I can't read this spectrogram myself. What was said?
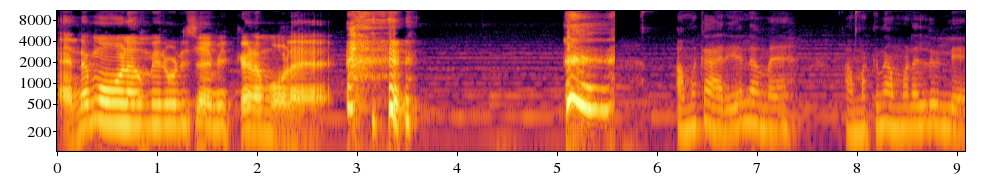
എന്റെ മോളെ അമ്മേനോട് ക്ഷമിക്കണം മോളെ. അമ്മ കരയല്ല അമ്മേ? അമ്മയ്ക്ക് നമ്മളെല്ലാം ഇല്ലേ?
